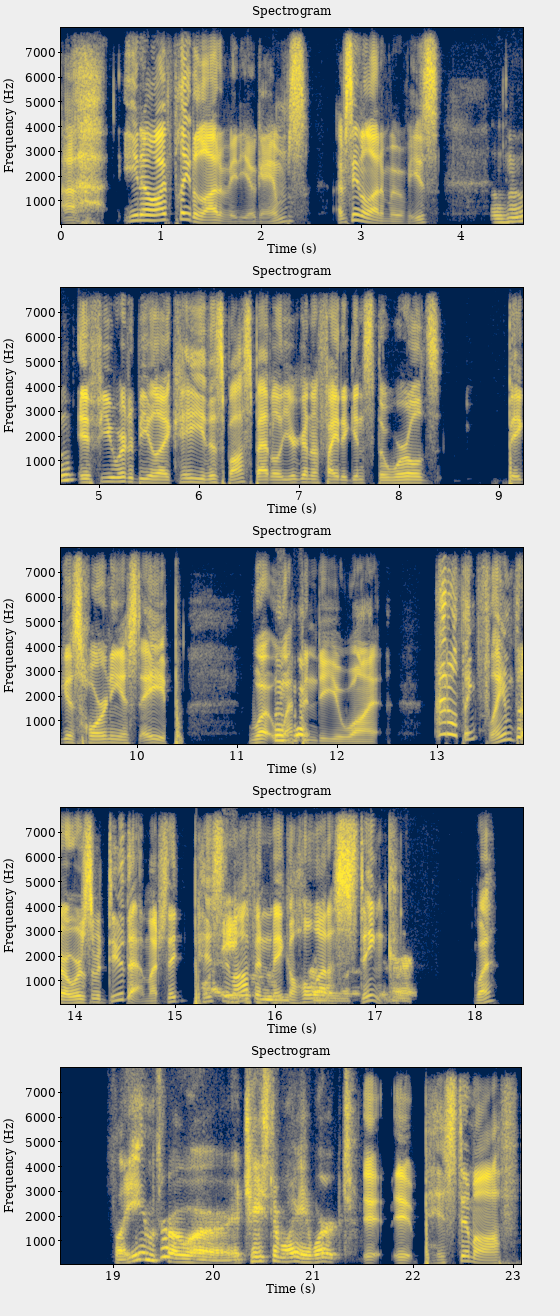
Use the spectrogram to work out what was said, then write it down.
Uh, you know i've played a lot of video games. I've seen a lot of movies. Hmm if you were to be like hey this boss battle you're gonna fight against the world's biggest horniest ape. What weapon do you want? I don't think flamethrowers would do that much. They'd piss him off and make a whole lot of stink. what Flamethrower. It chased him away. It worked. it it pissed him off.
